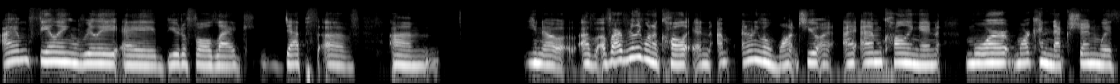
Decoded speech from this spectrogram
I am feeling really a beautiful like depth of um you know of, of i really want to call and I'm, i don't even want to I, I am calling in more more connection with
